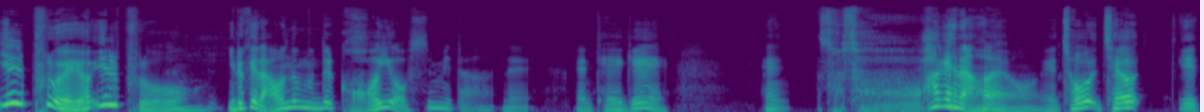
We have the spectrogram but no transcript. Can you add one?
1%예요. 1%. 이렇게 나오는 분들 거의 없습니다. 네. 그냥 되게 그냥 소소하게 나와요. 예, 저, 제, 이게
